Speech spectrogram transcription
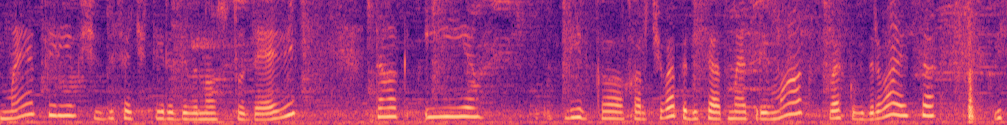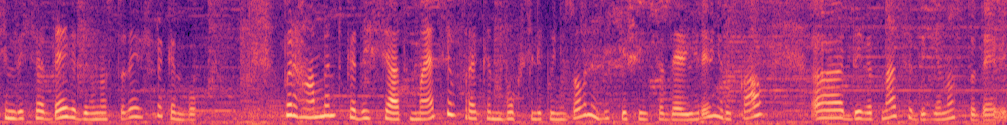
метрів, 64,99. Так, і плівка харчова 50 метрів макс, легко відривається 89,99 фрекенбок. Пергамент 50 метрів, фрекенбок силіконізований 269 гривень, рукав е, 19,99.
